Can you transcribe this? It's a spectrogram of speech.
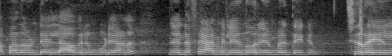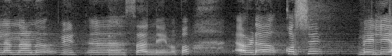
അപ്പൊ അതുകൊണ്ട് എല്ലാവരും കൂടിയാണ് ഞാൻ എന്റെ ഫാമിലി എന്ന് പറയുമ്പോഴത്തേക്കും ചിറയിൽ എന്നാണ് സർനെയിം അപ്പൊ അവിടെ കുറച്ച് വലിയ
